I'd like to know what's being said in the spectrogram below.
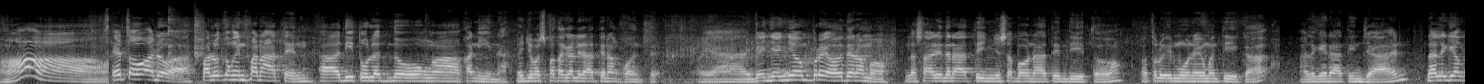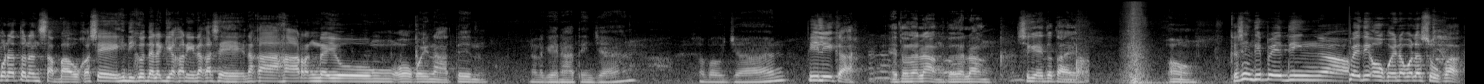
Ah! Ito ano ah, palutungin pa natin. Ah, di tulad nung ah, kanina. Medyo mas patagalin natin ng konti. Ayan, ganyan yung pre. Oh, tira mo. Lasalin na natin yung sabaw natin dito. Patuluin muna yung mantika. Lalagyan natin dyan. Lalagyan ko na to ng sabaw kasi hindi ko nalagyan kanina kasi nakaharang na yung okoy natin. Lalagyan natin dyan. Sabaw dyan. Pili ka. Ito na lang, ito na lang. Sige, ito tayo. Oh. Kasi hindi pwedeng, ah, pwedeng okay na wala suka.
